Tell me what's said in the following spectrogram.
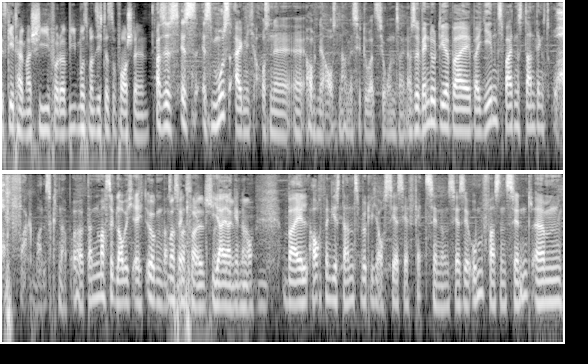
es geht halt mal schief oder wie muss man sich das so vorstellen? Also es, es, es muss eigentlich aus eine, äh, auch eine Ausnahmesituation sein. Also wenn du dir bei, bei jedem zweiten Stunt denkst, oh fuck, war das knapp, äh, dann machst du, glaube ich, echt irgendwas Was verkehrt. falsch, Ja, ja, genau. ja. Weil auch wenn die Stunts wirklich auch sehr, sehr fett sind und sehr, sehr umfassend sind, ähm,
